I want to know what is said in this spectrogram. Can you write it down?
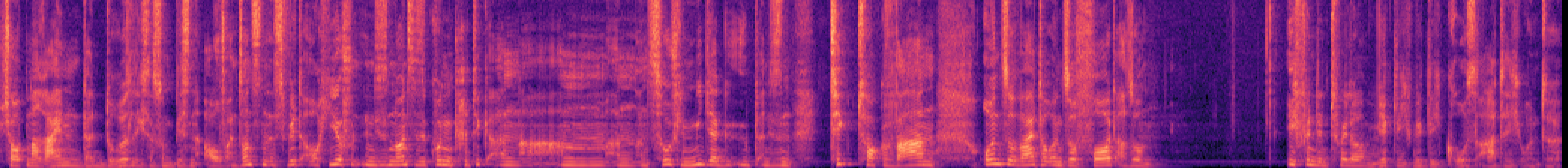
Schaut mal rein, da drösel ich das so ein bisschen auf. Ansonsten, es wird auch hier schon in diesen 19 Sekunden Kritik an, an, an Social Media geübt, an diesen TikTok-Wahn und so weiter und so fort. Also ich finde den Trailer wirklich, wirklich großartig und äh,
